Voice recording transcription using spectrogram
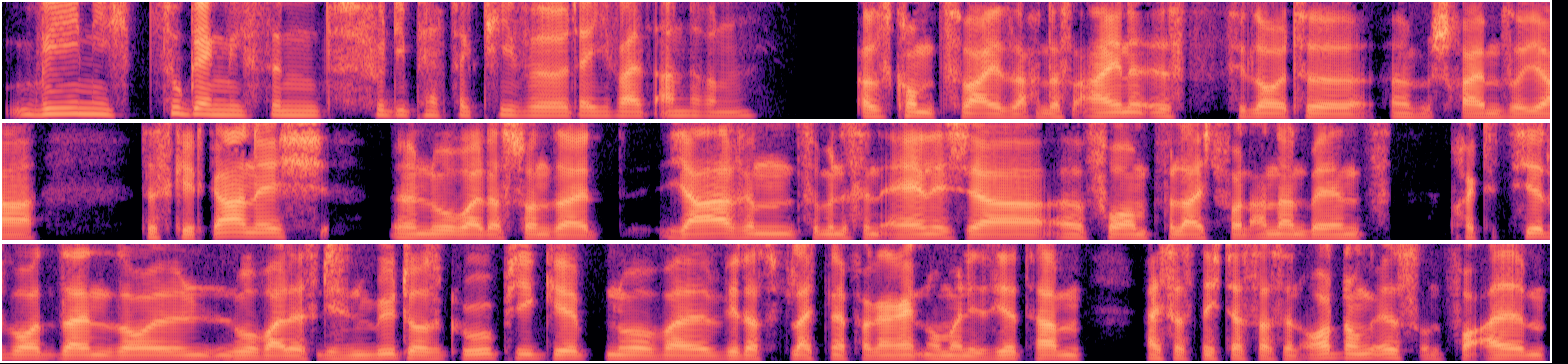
wenig zugänglich sind für die Perspektive der jeweils anderen. Also es kommen zwei Sachen. Das eine ist, die Leute ähm, schreiben so, ja, das geht gar nicht, äh, nur weil das schon seit Jahren, zumindest in ähnlicher äh, Form vielleicht von anderen Bands praktiziert worden sein soll, nur weil es diesen Mythos Groupie gibt, nur weil wir das vielleicht in der Vergangenheit normalisiert haben, heißt das nicht, dass das in Ordnung ist und vor allem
